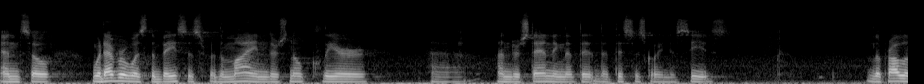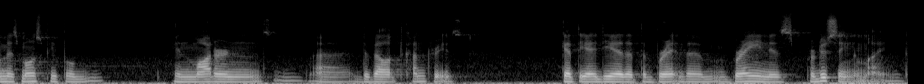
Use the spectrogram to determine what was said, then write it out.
And so, whatever was the basis for the mind, there's no clear uh, understanding that, the, that this is going to cease. The problem is, most people in modern uh, developed countries get the idea that the, bra- the brain is producing the mind,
